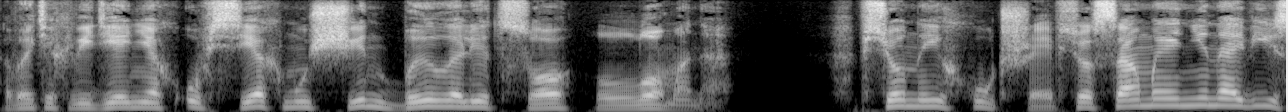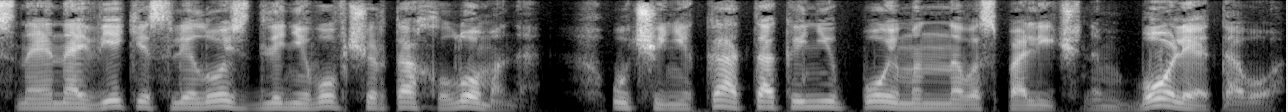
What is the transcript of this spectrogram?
В этих видениях у всех мужчин было лицо ломано. Все наихудшее, все самое ненавистное навеки слилось для него в чертах Ломана, ученика, так и не пойманного с поличным, более того,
